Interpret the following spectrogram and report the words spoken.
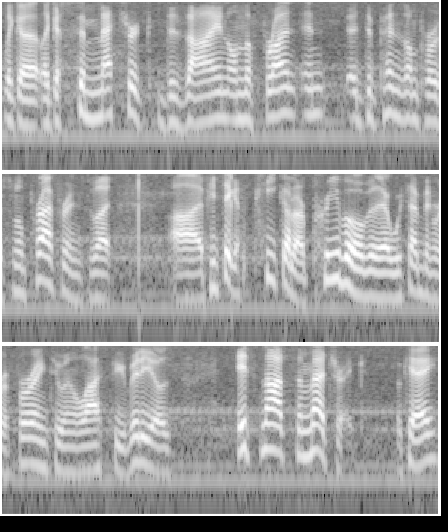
like a like a symmetric design on the front, and it depends on personal preference. But uh, if you take a peek at our Prevost over there, which I've been referring to in the last few videos, it's not symmetric. Okay,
